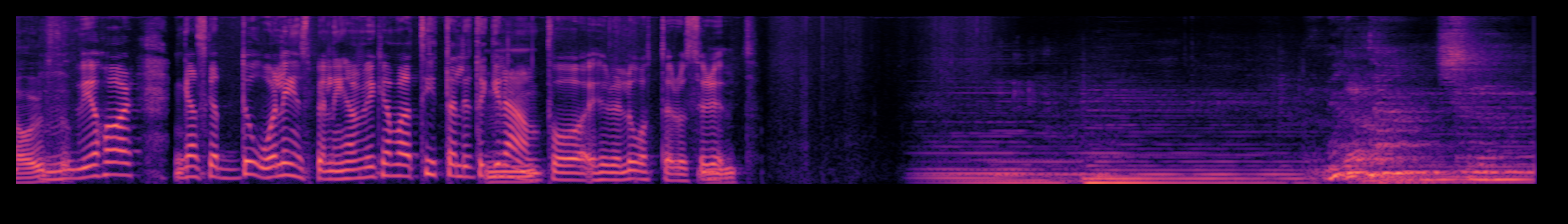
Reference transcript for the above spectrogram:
Ja, just det. Mm, Vi har en ganska dålig inspelning här, men vi kan bara titta lite Mm. grann på hur det låter och ser ut. Dansen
